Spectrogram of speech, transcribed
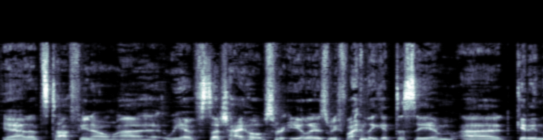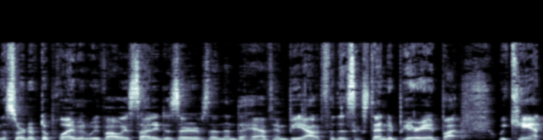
Yeah, that's tough. You know, uh, we have such high hopes for Ehlers. We finally get to see him uh, getting the sort of deployment we've always thought he deserves, and then to have him be out for this extended period. But we can't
